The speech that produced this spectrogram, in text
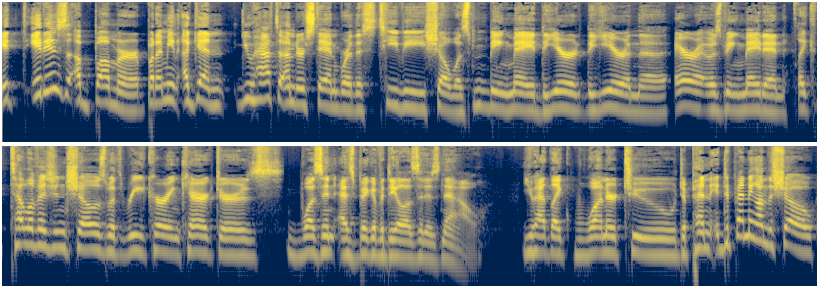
it it is a bummer, but I mean, again, you have to understand where this TV show was being made, the year, the year, and the era it was being made in. Like television shows with recurring characters wasn't as big of a deal as it is now you had like one or two depend depending on the show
